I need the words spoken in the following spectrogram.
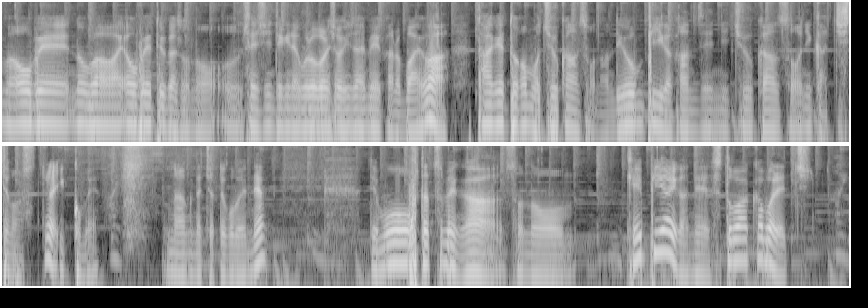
まあ、欧米の場合、欧米というかその先進的なグローバル消費財メーカーの場合は、ターゲットがもう中間層なんで、4P が完全に中間層に合致してますっていうのは1個目。はい、長くなっちゃってごめんね。で、もう2つ目が、その、KPI がね、ストアカバレッジ。はい、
